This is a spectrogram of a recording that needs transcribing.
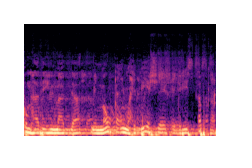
لكم هذه المادة من موقع محبي الشيخ إدريس أبكر.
